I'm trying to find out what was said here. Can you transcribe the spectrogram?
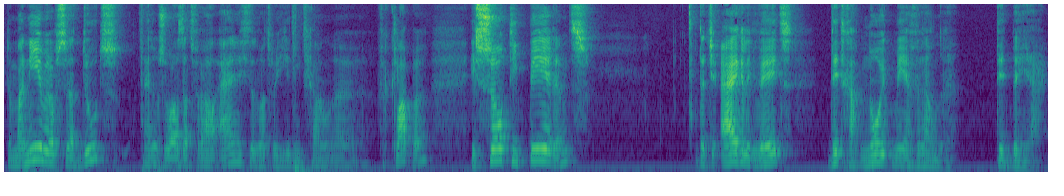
de manier waarop ze dat doet, en zoals dat verhaal eindigt, wat we hier niet gaan uh, verklappen, is zo typerend dat je eigenlijk weet, dit gaat nooit meer veranderen. Dit ben jij.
